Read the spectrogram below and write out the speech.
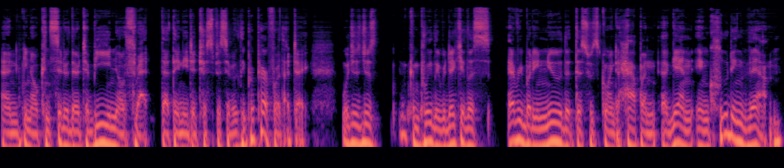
And, you know, considered there to be no threat that they needed to specifically prepare for that day, which is just completely ridiculous. Everybody knew that this was going to happen again, including them.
